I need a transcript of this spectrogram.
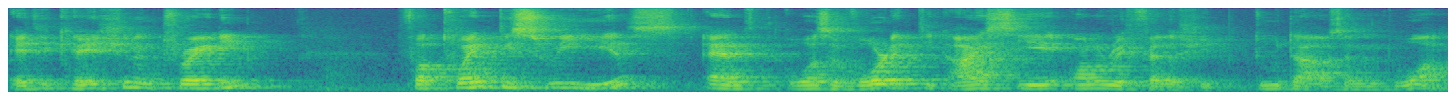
Education and Training for 23 years and was awarded the ICA Honorary Fellowship 2001.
